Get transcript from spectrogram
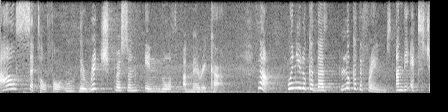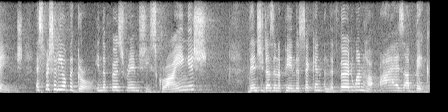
I'll settle for the rich person in North America. Now, when you look at the look at the frames and the exchange, especially of the girl. In the first frame, she's crying-ish. Then she doesn't appear in the second and the third one. Her eyes are big.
